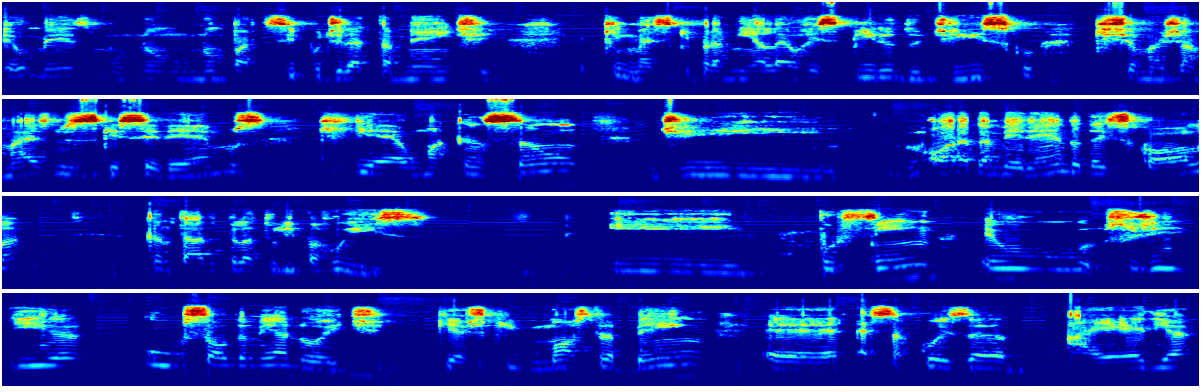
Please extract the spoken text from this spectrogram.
eu mesmo não, não participo diretamente, que, mas que para mim ela é o respiro do disco, que chama Jamais Nos Esqueceremos, que é uma canção de hora da merenda da escola, cantado pela Tulipa Ruiz. E por fim, eu sugeriria o Sol da Meia-Noite, que acho que mostra bem é, essa coisa aérea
